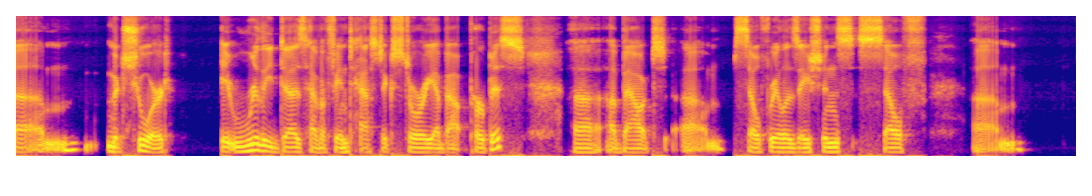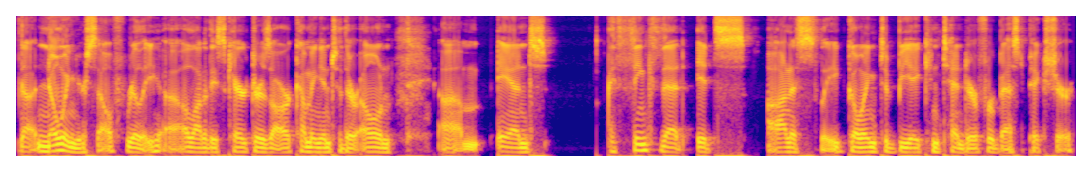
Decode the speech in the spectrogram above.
um, matured, it really does have a fantastic story about purpose, uh, about um, self realizations, self um, uh, knowing yourself really uh, a lot of these characters are coming into their own um, and i think that it's honestly going to be a contender for best picture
